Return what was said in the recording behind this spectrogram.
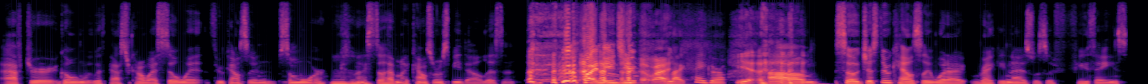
after going with- Pastor Conway, I still went through counseling some more. 'cause I still have my counselor on speed dial. Listen, if I need you, Right. like, hey girl. Yeah. Um, so just through counseling, what I recognized was a few things.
